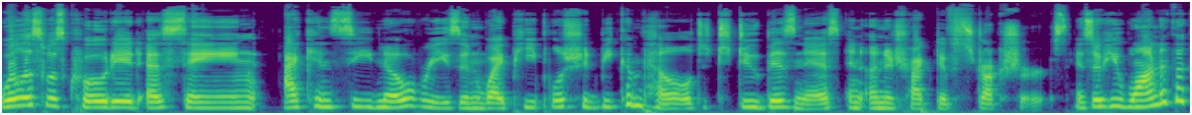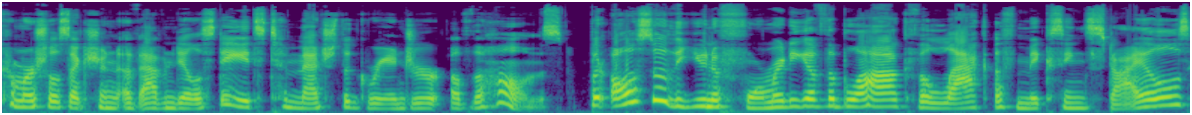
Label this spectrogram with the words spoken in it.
Willis was quoted as saying, I can see no reason why people should be compelled to do business in unattractive structures. And so he wanted the commercial section of Avondale Estates to match the grandeur of the homes. But also the uniformity of the block, the lack of mixing styles,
